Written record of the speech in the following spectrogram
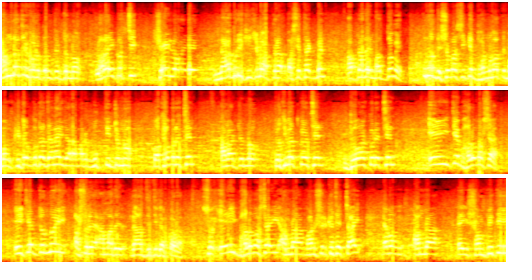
আমরা যে গণতন্ত্রের জন্য লড়াই করছি, সেই লড়াইয়ে নাগরিক হিসেবে আপনারা পাশে থাকবেন। আপনাদের মাধ্যমে পুরো দেশবাসীকে ধন্যবাদ এবং কৃতজ্ঞতা জানাই যারা আমার মুক্তির জন্য কথা বলেছেন, আমার জন্য প্রতিবাদ করেছেন। দোয়া করেছেন। এই যে ভালোবাসা, এইটার জন্যই আসলে আমাদের রাজনীতিটা করা। সো এই ভালোবাসাই আমরা মানুষের কাছে চাই এবং আমরা এই সম্প্রীতি,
